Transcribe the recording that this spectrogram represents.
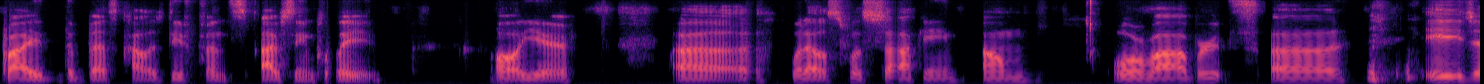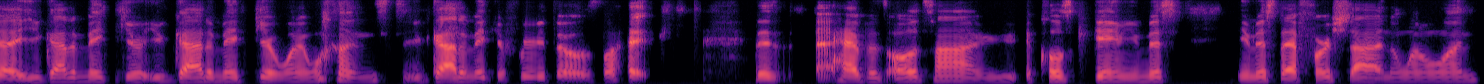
probably the best college defense I've seen played all year. Uh, what else was shocking? Um, Oral Roberts, uh, EJ, you got to make your you got to make your one and ones. You got to make your free throws. Like this happens all the time. A close game, you miss you miss that first shot in the one on one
